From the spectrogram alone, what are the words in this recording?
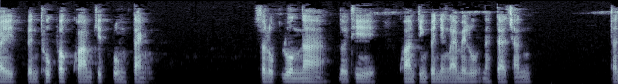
ไปเป็นทุกข์เพราะความคิดปรุงแต่ง สรุปล่วงหน้าโดยที่ความจริงเป็นอย่างไรไม่รู้นะแต่ฉัน ฉัน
